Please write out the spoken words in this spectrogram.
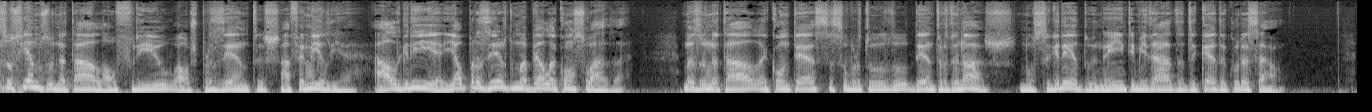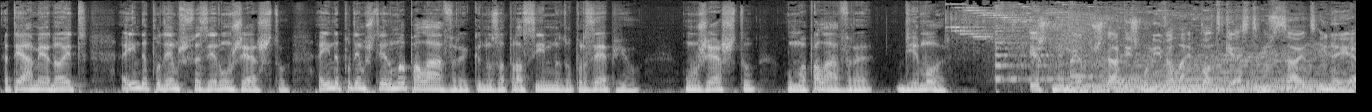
Associamos o Natal ao frio, aos presentes, à família, à alegria e ao prazer de uma bela consoada. Mas o Natal acontece sobretudo dentro de nós, no segredo e na intimidade de cada coração. Até à meia-noite ainda podemos fazer um gesto, ainda podemos ter uma palavra que nos aproxime do presépio. Um gesto, uma palavra de amor. Este momento está disponível em podcast no site e na app.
